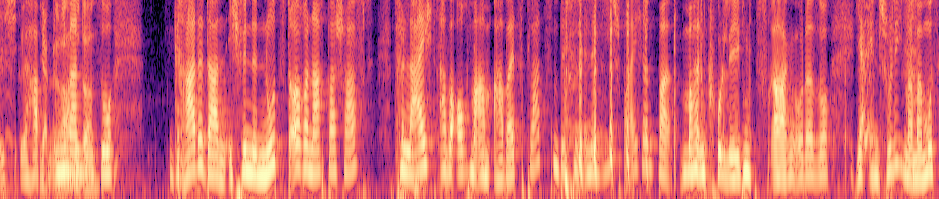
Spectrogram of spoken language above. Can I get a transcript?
ich habe Ja, niemanden dann. und so. gerade dann, ich finde, nutzt eure Nachbarschaft, vielleicht aber auch mal am Arbeitsplatz ein bisschen Energie speichern, mal, mal einen Kollegen fragen oder so. Ja, entschuldigt mal, man muss,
